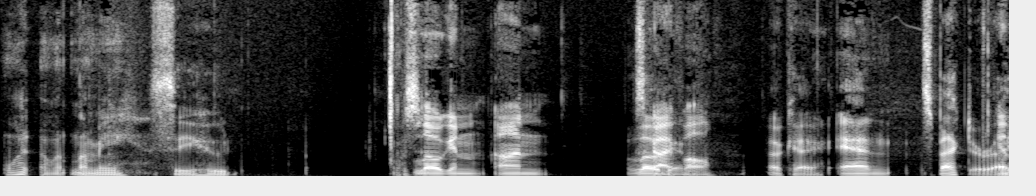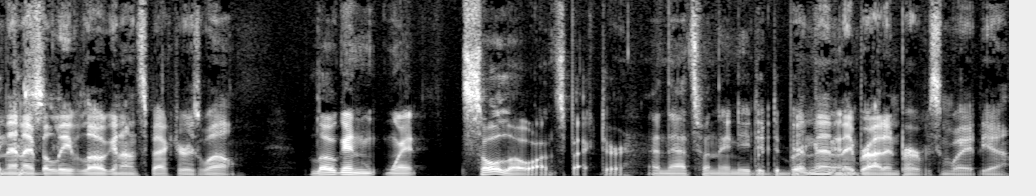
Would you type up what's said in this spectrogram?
what, what let me see who was it? Logan on Logan. Skyfall, Okay. And Spectre, right? and then I believe Logan on Spectre as well. Logan went solo on Spectre, and that's when they needed to bring and then they brought in Purvis and Wade. Yeah.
